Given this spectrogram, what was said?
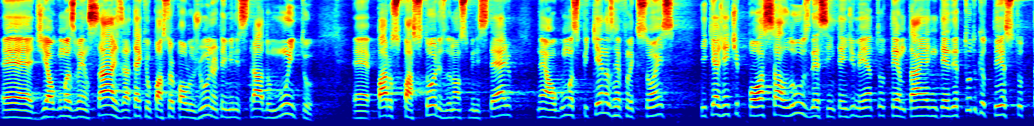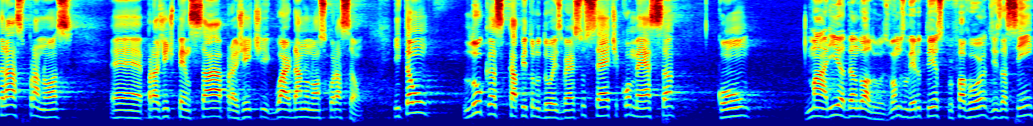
é, de algumas mensagens, até que o pastor Paulo Júnior tem ministrado muito é, para os pastores do nosso ministério, né, algumas pequenas reflexões e que a gente possa, à luz desse entendimento, tentar entender tudo que o texto traz para nós, é, para a gente pensar, para a gente guardar no nosso coração. Então, Lucas capítulo 2, verso 7, começa com Maria dando à luz. Vamos ler o texto, por favor, diz assim:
